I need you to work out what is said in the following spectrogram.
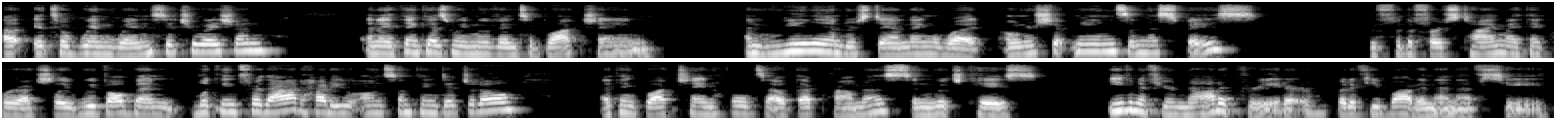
a, it's a win-win situation. And I think as we move into blockchain and really understanding what ownership means in this space, for the first time, I think we're actually we've all been looking for that. How do you own something digital? I think blockchain holds out that promise, in which case even if you're not a creator, but if you bought an NFT,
